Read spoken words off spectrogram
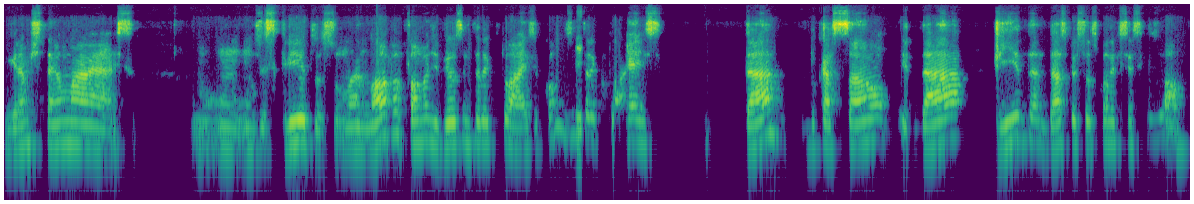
Gramsci tem uma, um, uns escritos, uma nova forma de ver os intelectuais, e como os intelectuais da educação e da vida das pessoas com deficiência visual.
